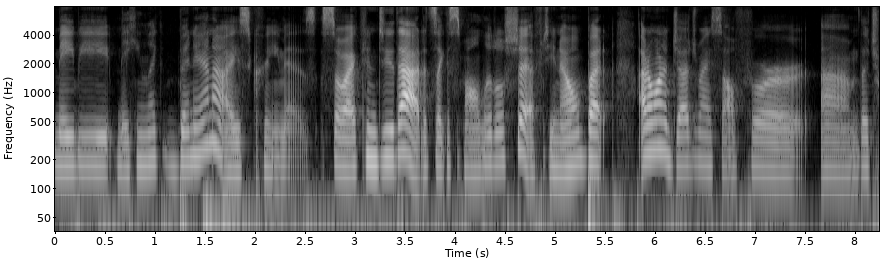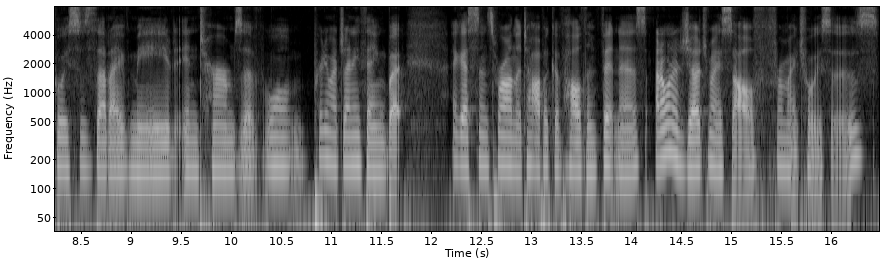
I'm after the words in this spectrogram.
maybe making like banana ice cream is. So I can do that. It's like a small little shift, you know, but I don't want to judge myself for um, the choices that I've made in terms of, well, pretty much anything. But I guess since we're on the topic of health and fitness, I don't want to judge myself for my choices.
